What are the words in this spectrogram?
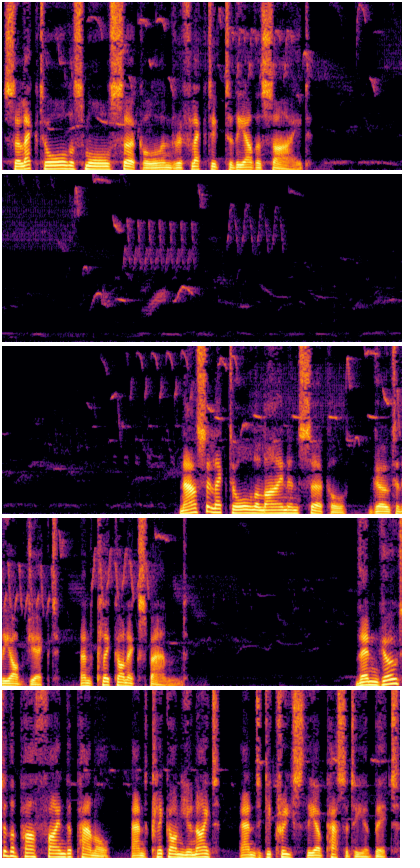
Select all the small circle and reflect it to the other side. Now select all the line and circle, go to the object, and click on Expand. Then go to the Pathfinder panel, and click on Unite, and decrease the opacity a bit.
